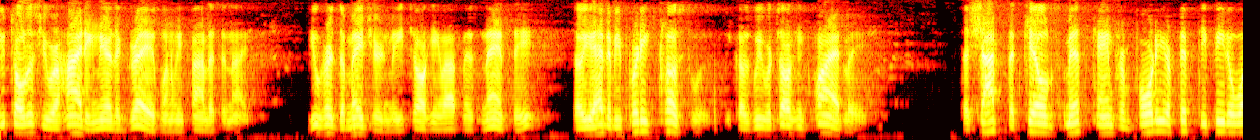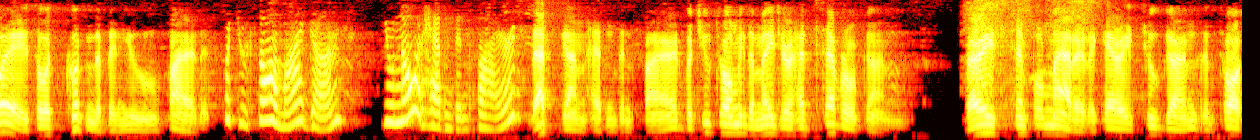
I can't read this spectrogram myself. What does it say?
You told us you were hiding near the grave when we found it tonight. You heard the major and me talking about Miss Nancy, so you had to be pretty close to us because we were talking quietly. The shot that killed Smith came from 40 or 50 feet away, so it couldn't have been you who fired it. But you saw my gun. You know it hadn't been fired. That gun hadn't been fired, but you told me the major had several guns. Very simple matter to carry two guns and toss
